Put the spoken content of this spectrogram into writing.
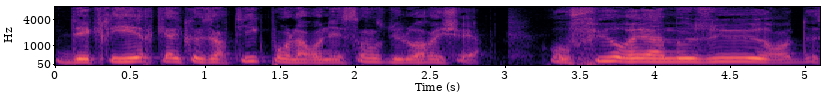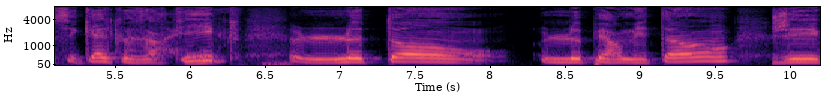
d'écrire quelques articles pour la Renaissance du Loir-et-Cher. Au fur et à mesure de ces quelques articles, le temps le permettant, j'ai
